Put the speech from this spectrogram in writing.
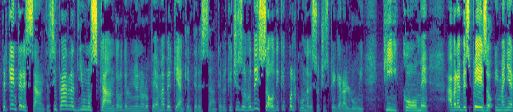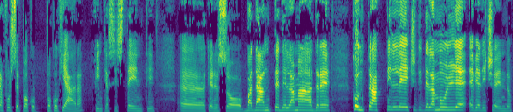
Perché è interessante. Si parla di uno scandalo dell'Unione Europea, ma perché è anche interessante? Perché ci sono dei soldi che qualcuno adesso ci spiegherà lui chi, come avrebbe speso in maniera forse poco, poco chiara, finti assistenti, eh, che ne so, badante della madre, contratti illeciti della moglie e via dicendo.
